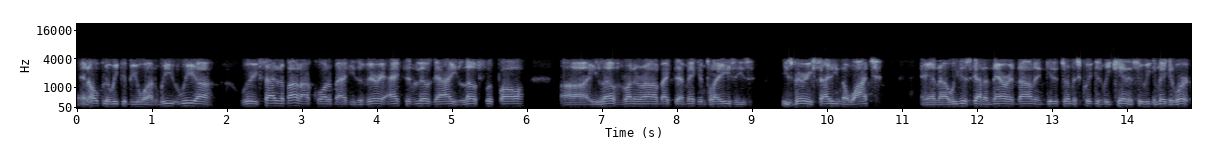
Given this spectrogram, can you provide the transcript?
and hopefully we could be one. We we uh we're excited about our quarterback. He's a very active little guy. He loves football. Uh, he loves running around back there making plays. He's he's very exciting to watch, and uh, we just got to narrow it down and get it to him as quick as we can and see if we can make it work.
